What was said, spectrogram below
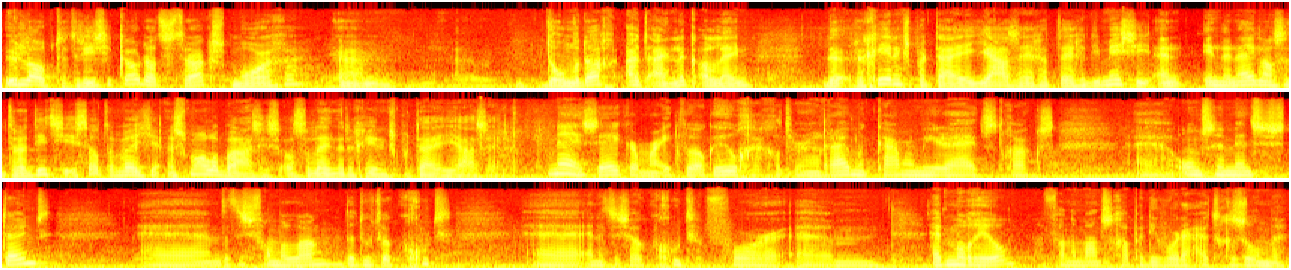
u loopt het risico dat straks, morgen, um, donderdag... uiteindelijk alleen de regeringspartijen ja zeggen tegen die missie. En in de Nederlandse traditie is dat een beetje een smalle basis... als alleen de regeringspartijen ja zeggen. Nee, zeker. Maar ik wil ook heel graag dat er een ruime Kamermeerderheid straks... Uh, onze mensen steunt. Uh, dat is van belang. Dat doet ook goed. Uh, en het is ook goed voor um, het moreel van de manschappen die worden uitgezonden.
